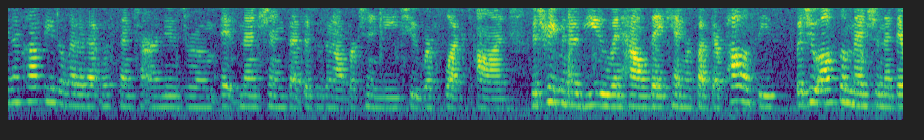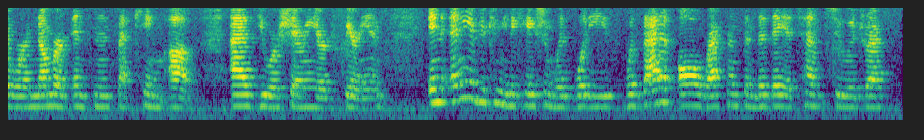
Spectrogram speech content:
In a copy of the letter that was sent to our newsroom, it mentioned that this was an opportunity to reflect on the treatment of you and how they can reflect their policies, but you also mentioned that there were a number of incidents that came up as you were sharing your experience. In any of your communication with Woody's, was that at all referenced, and did they attempt to address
